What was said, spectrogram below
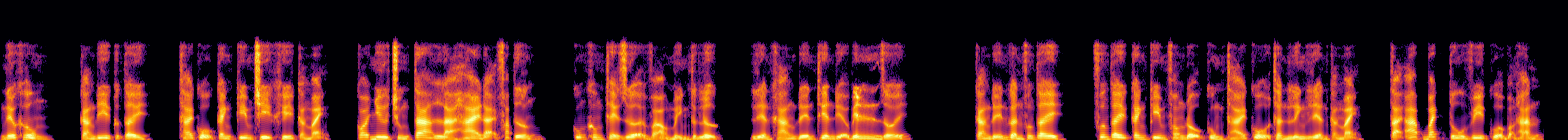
nếu không, càng đi cực Tây, thái cổ canh kim chi khí càng mạnh, coi như chúng ta là hai đại pháp tướng, cũng không thể dựa vào mình thực lực, liền kháng đến thiên địa biên giới. Càng đến gần phương Tây, phương Tây canh kim phong độ cùng thái cổ thần linh liền càng mạnh, tại áp bách tu vi của bọn hắn.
